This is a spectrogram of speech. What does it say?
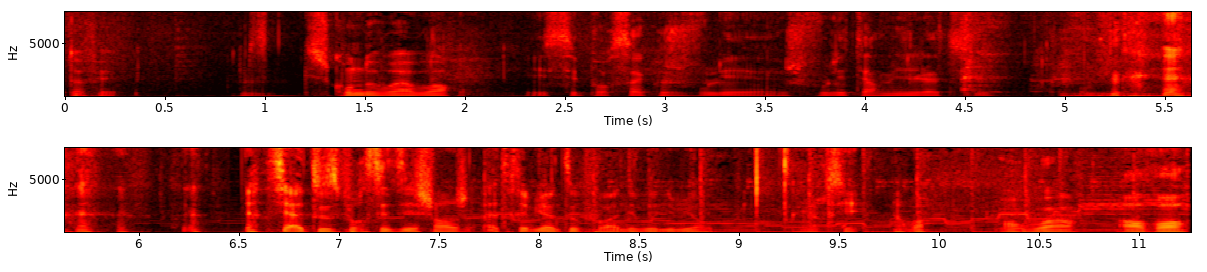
tout à fait. Mm. Ce qu'on devrait avoir. Et c'est pour ça que je voulais, je voulais terminer là-dessus. Merci à tous pour ces échanges. À très bientôt pour un nouveau numéro. Merci. Au revoir. Au revoir. Au revoir.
